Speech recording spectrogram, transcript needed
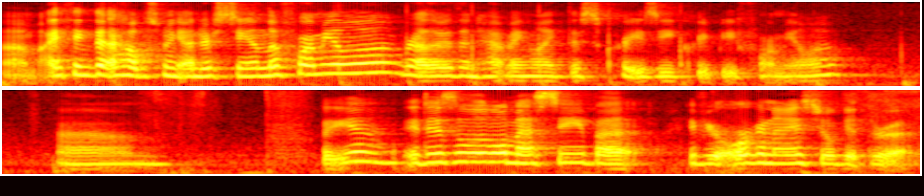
Um, I think that helps me understand the formula rather than having like this crazy, creepy formula. Um, but yeah, it is a little messy, but if you're organized, you'll get through it.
